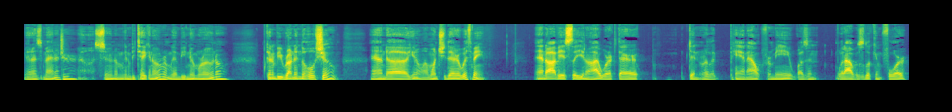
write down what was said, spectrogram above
man as a manager. Uh, soon I'm going to be taking over. I'm going to be numero uno. I'm going to be running the whole show, and uh, you know, I want you there with me." And obviously, you know, I worked there. Didn't really pan out for me. It wasn't what I was looking for.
